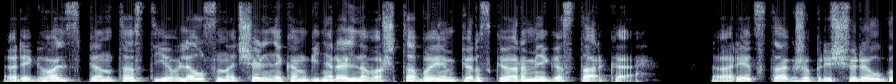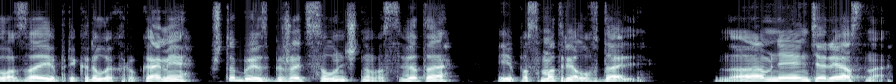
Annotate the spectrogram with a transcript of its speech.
Ригвальц Пентест являлся начальником генерального штаба имперской армии Гастарка. Риц также прищурил глаза и прикрыл их руками, чтобы избежать солнечного света, и посмотрел вдаль. «Но мне интересно.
